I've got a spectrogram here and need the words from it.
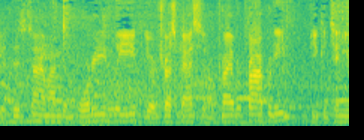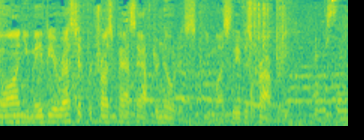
At this time, I'm going to order you to leave. You're trespassing on private property. If you continue on, you may be arrested for trespass after notice. You must leave this property. Understood.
